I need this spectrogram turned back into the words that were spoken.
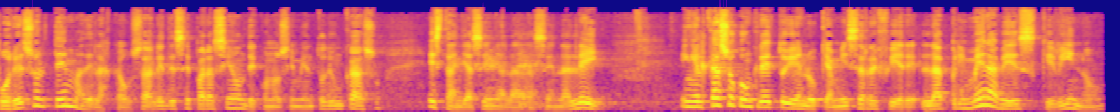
Por eso el tema de las causales de separación de conocimiento de un caso están ya señaladas en la ley. En el caso concreto y en lo que a mí se refiere, la primera vez que vino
